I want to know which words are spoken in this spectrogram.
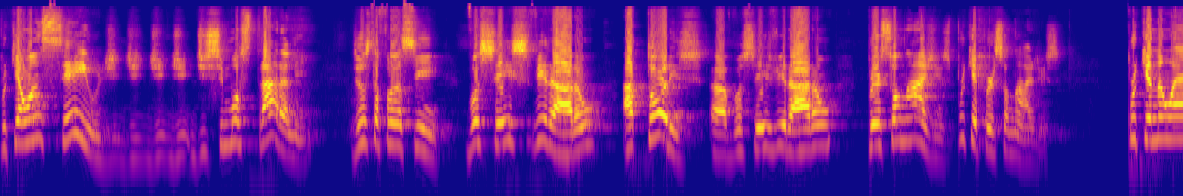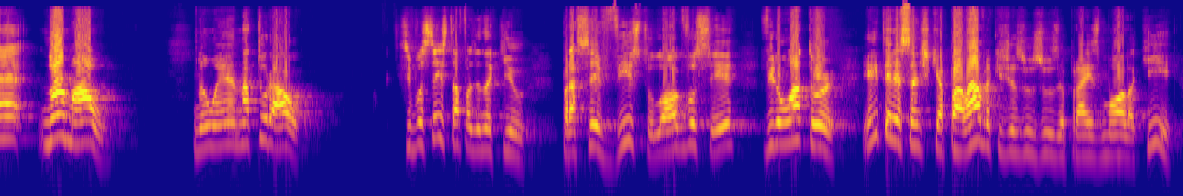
Porque é um anseio de, de, de, de se mostrar ali. Jesus está falando assim: vocês viraram atores, ah, vocês viraram personagens. Por que personagens? Porque não é normal, não é natural. Se você está fazendo aquilo para ser visto, logo você virou um ator. E é interessante que a palavra que Jesus usa para esmola aqui,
